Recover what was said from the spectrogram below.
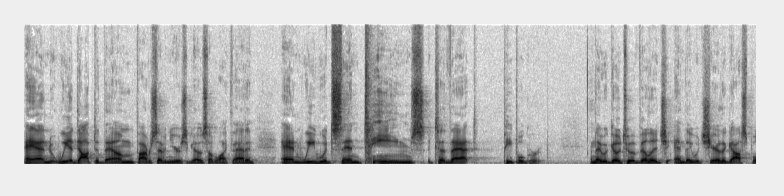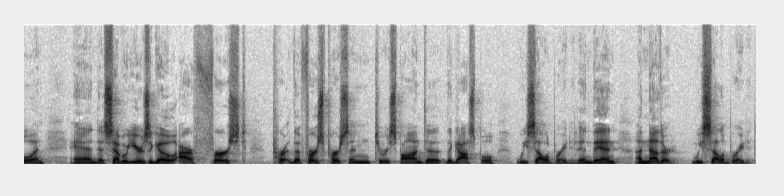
And we adopted them five or seven years ago, something like that. And, and we would send teams to that people group. And they would go to a village and they would share the gospel. And, and uh, several years ago, our first, per, the first person to respond to the gospel, we celebrated. And then another we celebrated.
